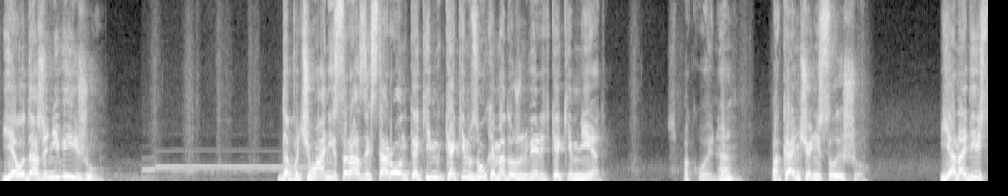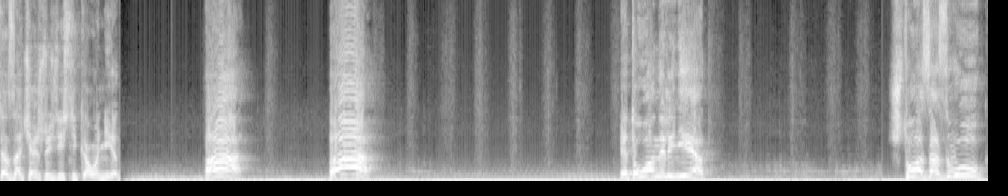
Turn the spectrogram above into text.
Я его даже не вижу. Да почему они с разных сторон? Каким, каким звуком я должен верить, каким нет? Спокойно. Пока ничего не слышу. Я надеюсь, это означает, что здесь никого нет. А! А! Это он или нет? Что за звук?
